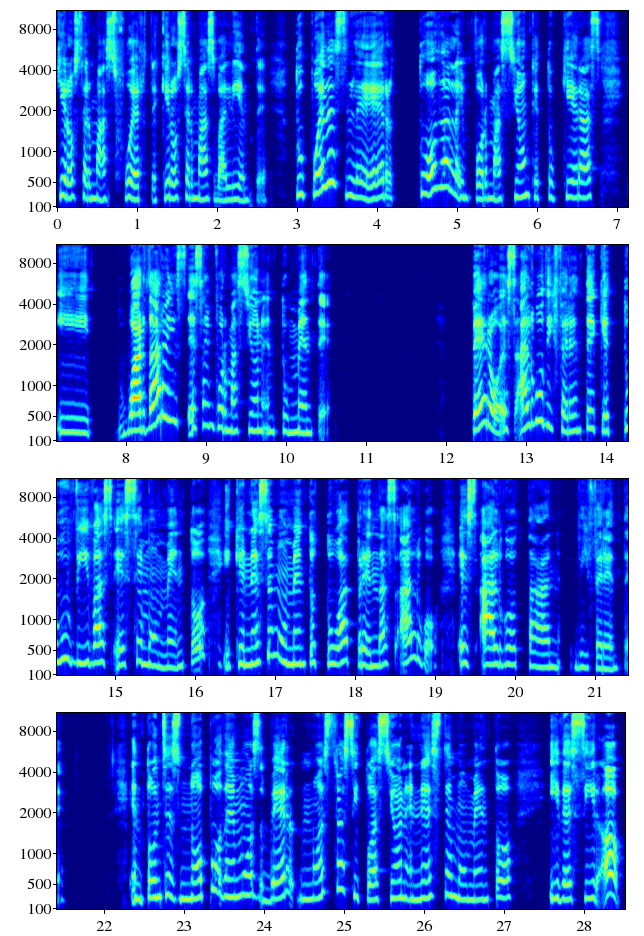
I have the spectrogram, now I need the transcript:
quiero ser más fuerte, quiero ser más valiente. Tú puedes leer toda la información que tú quieras y guardar esa información en tu mente pero es algo diferente que tú vivas ese momento y que en ese momento tú aprendas algo. Es algo tan diferente. Entonces no podemos ver nuestra situación en este momento y decir, oh,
